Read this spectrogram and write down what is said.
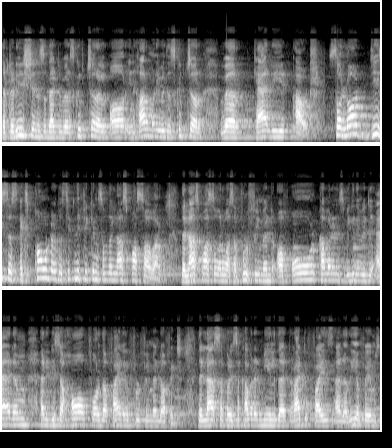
The traditions that were scriptural or in harmony with the scripture were carried out. So, Lord Jesus expounded the significance of the last Passover. The last Passover was a fulfillment of all covenants beginning with Adam, and it is a hope for the final fulfillment of it. The Last Supper is a covenant meal that ratifies and reaffirms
